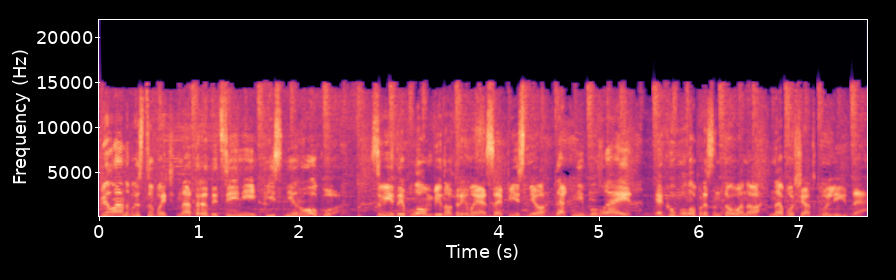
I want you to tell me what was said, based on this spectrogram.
Білан виступить на традиційній пісні року. Свій диплом він отримає за пісню Так не буває, яку було презентовано на початку літа.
